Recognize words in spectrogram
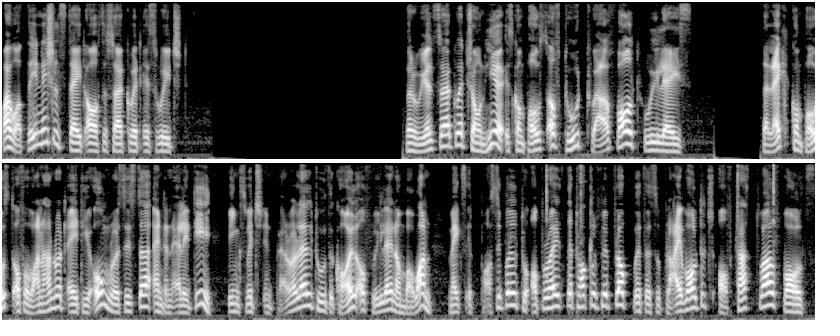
by what the initial state of the circuit is reached. The real circuit shown here is composed of two 12V relays. The leg composed of a 180 ohm resistor and an LED being switched in parallel to the coil of relay number 1 makes it possible to operate the toggle flip-flop with a supply voltage of just 12V.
